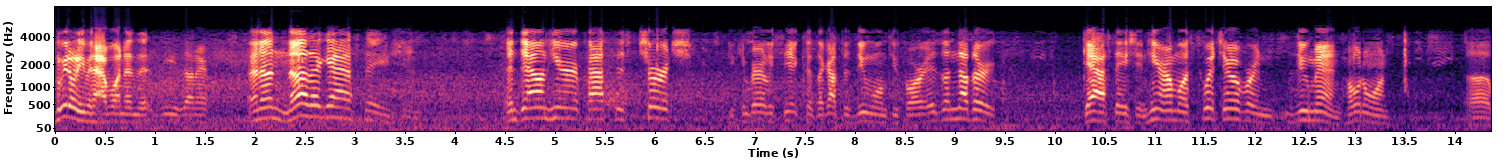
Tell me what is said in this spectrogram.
we don't even have one in the, these on there. And another gas station. And down here, past this church, you can barely see it because I got the zoom on too far, is another gas station. Here, I'm going to switch over and zoom in. Hold on. Uh,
